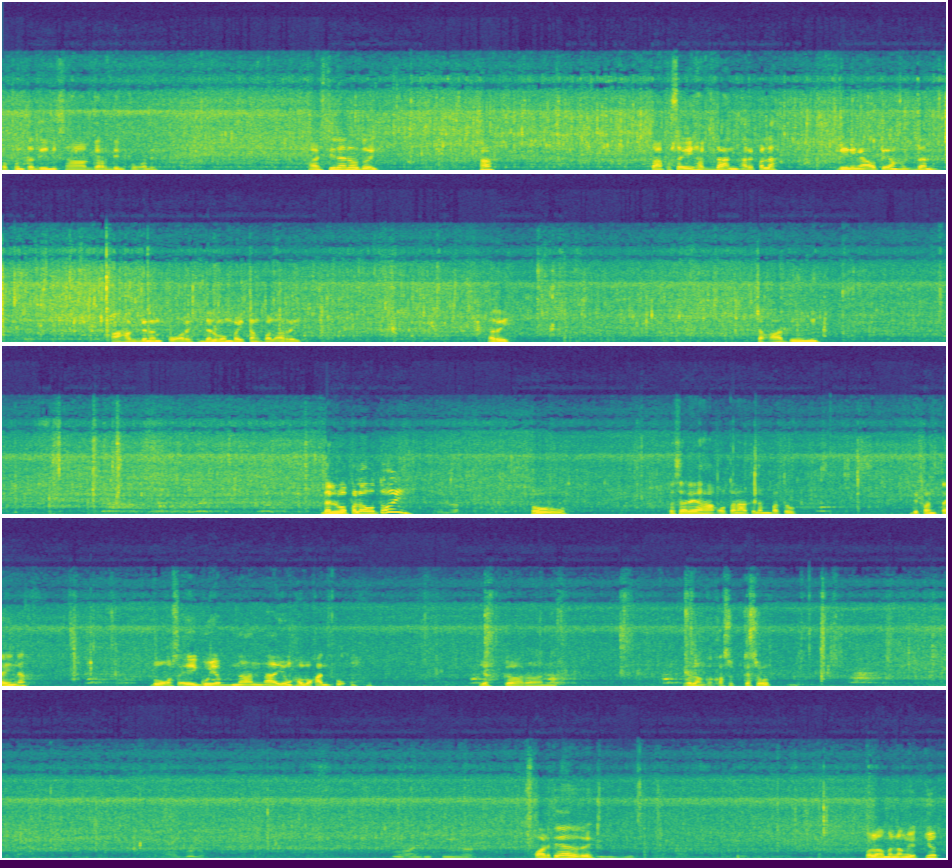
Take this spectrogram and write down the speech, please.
Papunta din sa garden po ari. Ayos din ano doy. Ha? Tapos ay hagdan. Ari pala. Dini nga utoy ang hagdan. Kahagdanan po ari. Dalawang baitang pala ari. Ari. Tsaka dini. Dalawa pala utoy. Oo. Tapos ari hakutan natin ng bato. Di pantay na. Bukas ay guyab na. Ah, yung hawakan po. Yah, gara na. Walang kakasot-kasot. Ay, gulo. Oo, dito nga. Quality na to eh. Wala man lang yut-yut.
